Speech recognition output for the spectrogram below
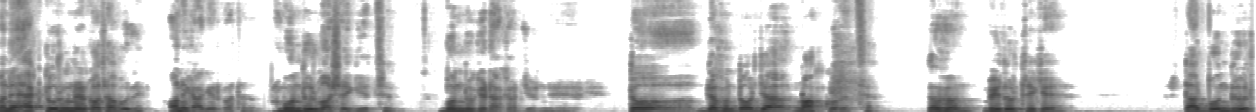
মানে এক তরুণের কথা বলি। অনেক আগের কথা। বন্ধুর বাসায় গিয়েছে, বন্ধুকে ডাকার জন্যে। তো যখন দরজা নক করেছে, তখন ভেতর থেকে তার বন্ধুর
